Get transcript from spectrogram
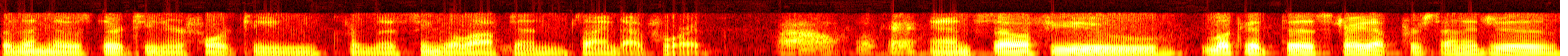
But then there was 13 or 14 from the single opt-in signed up for it. Wow. Okay. And so if you look at the straight up percentages,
